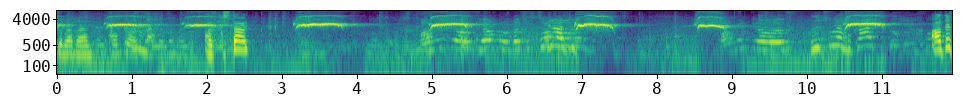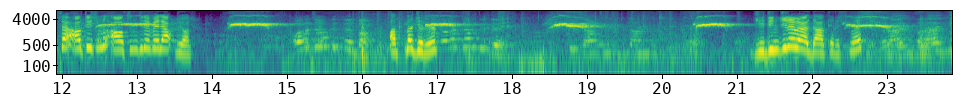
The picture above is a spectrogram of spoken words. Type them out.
Sıra ben. Arkadaşlar Birazcık. Üç mü bu kaç? arkadaşlar altı ismi 6. level atlıyor. Alacağım dedi bak. Atla canım. Alacağım dedi. 7. levelde arkadaşımız. Hadi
